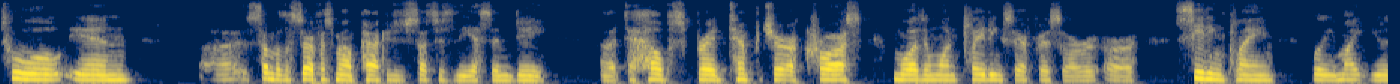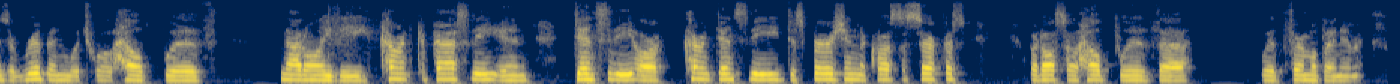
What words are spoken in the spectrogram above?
tool in uh, some of the surface mount packages such as the SMD uh, to help spread temperature across more than one plating surface or, or seating plane where you might use a ribbon which will help with not only the current capacity and density or current density dispersion across the surface but also help with uh, with thermal dynamics.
